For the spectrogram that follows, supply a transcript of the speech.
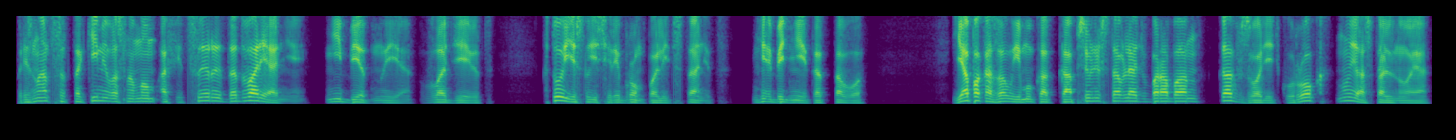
Признаться, такими в основном офицеры да дворяне, не бедные, владеют. Кто, если и серебром полить станет, не обеднеет от того. Я показал ему, как капсюли вставлять в барабан, как взводить курок, ну и остальное.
